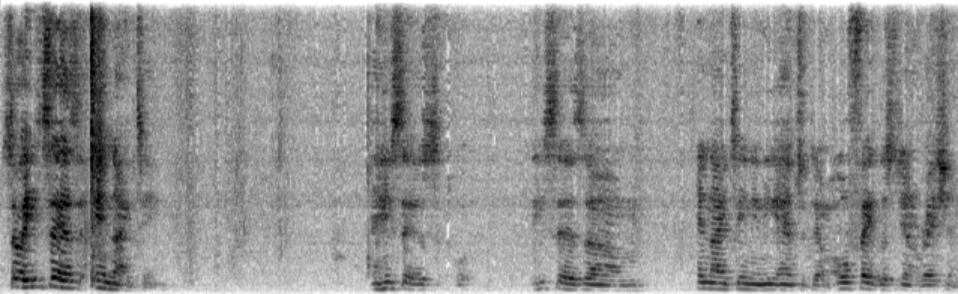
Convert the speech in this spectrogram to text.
So he says in 19, and he says, he says um, in 19, and he answered them, O faithless generation,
